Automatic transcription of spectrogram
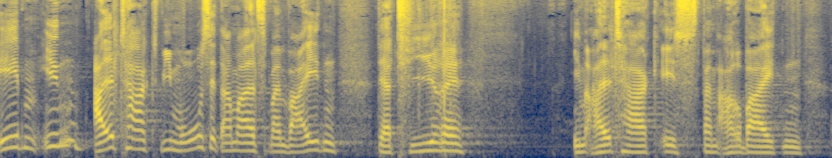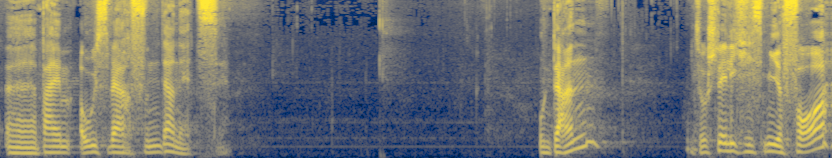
eben im Alltag wie Mose damals beim Weiden der Tiere im Alltag ist, beim Arbeiten, äh, beim Auswerfen der Netze. Und dann, und so stelle ich es mir vor,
